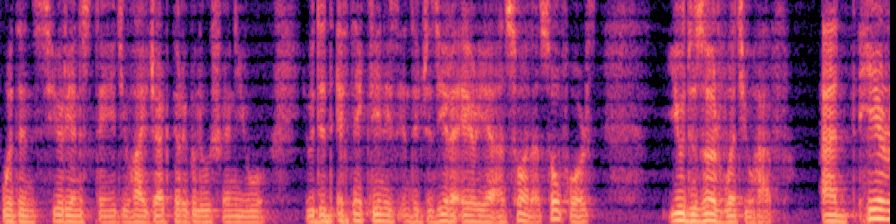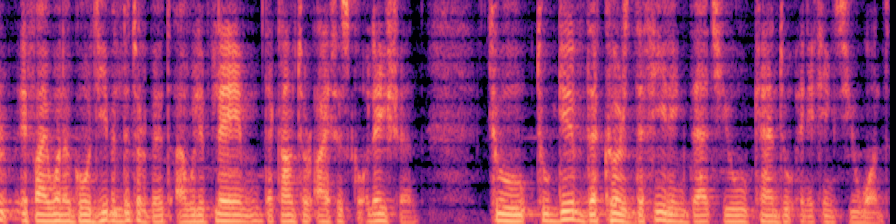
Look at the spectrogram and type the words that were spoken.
within Syrian state, you hijacked the revolution, you you did ethnic cleanings in the Jazeera area, and so on and so forth. You deserve what you have. And here, if I want to go deep a little bit, I will blame the counter ISIS coalition to to give the Kurds the feeling that you can do anything you want.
